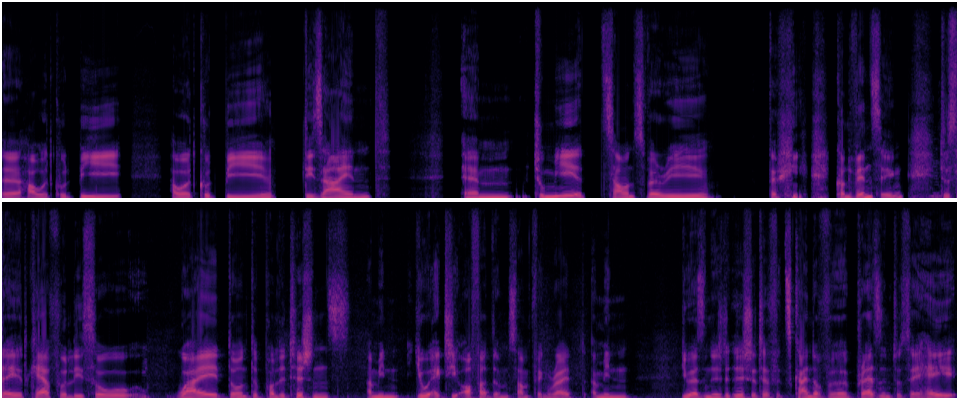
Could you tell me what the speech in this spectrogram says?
uh, how it could be, how it could be designed. Um, to me, it sounds very very convincing to say it carefully. So why don't the politicians? I mean, you actually offer them something, right? I mean, you as an initiative, it's kind of a present to say, hey,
